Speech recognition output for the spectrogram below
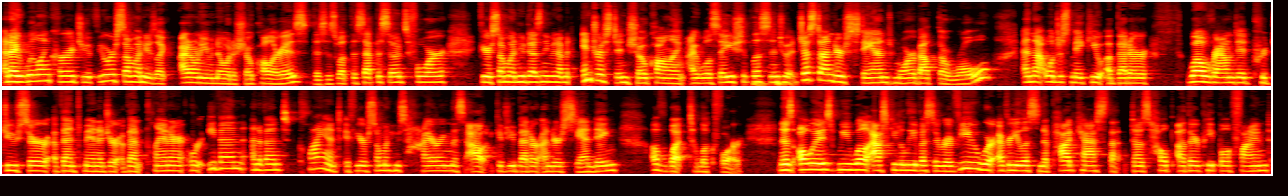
And I will encourage you if you are someone who's like, I don't even know what a show caller is, this is what this episode's for. If you're someone who doesn't even have an interest in show calling, I will say you should listen to it just to understand more about the role. And that will just make you a better well rounded producer, event manager, event planner, or even an event client. If you're someone who's hiring this out, it gives you better understanding of what to look for. And as always, we will ask you to leave us a review wherever you listen to podcasts. That does help other people find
